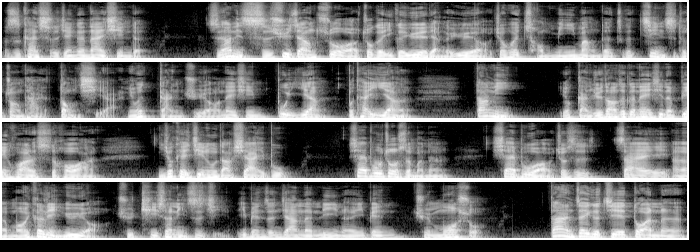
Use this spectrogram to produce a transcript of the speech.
而是看时间跟耐心的。只要你持续这样做哦，做个一个月、两个月哦，就会从迷茫的这个静止的状态动起来。你会感觉哦，内心不一样，不太一样。当你有感觉到这个内心的变化的时候啊，你就可以进入到下一步。下一步做什么呢？下一步哦，就是在呃某一个领域哦，去提升你自己，一边增加能力呢，一边去摸索。当然，这个阶段呢，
